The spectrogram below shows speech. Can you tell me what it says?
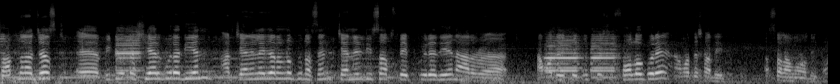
তো আপনারা জাস্ট ভিডিওটা শেয়ার করে দিয়েন। আর চ্যানেলে যারা নতুন আছেন চ্যানেলটি সাবস্ক্রাইব করে দিয়েন। আর আমাদের ফেসবুক ফলো করে আমাদের সাথে আসসালামু আলাইকুম।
